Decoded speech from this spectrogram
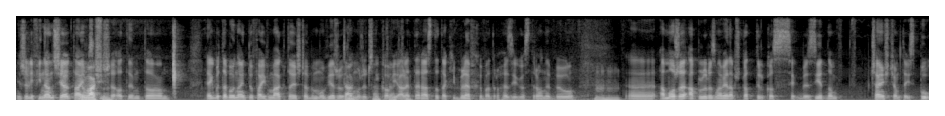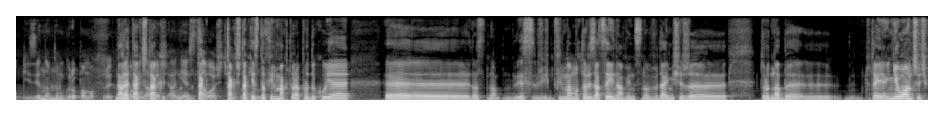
Jeżeli Financial Times właśnie. pisze o tym, to jakby to był 9 to 5 Mac, to jeszcze bym uwierzył Tak, temu rzecznikowi, tak, tak, ale tak. teraz to taki blef chyba trochę z jego strony był. mhm. E, A może Apple rozmawia na przykład tylko z, jakby z jedną częścią tej spółki, z jedną Mhm. tą grupą, o których No ale tak czy tak- a nie z tak- całością. Tak czy tak jest to Mhm. firma, która produkuje no, no, jest firma motoryzacyjna, więc no, wydaje mi się, że trudno by e, tutaj nie łączyć.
